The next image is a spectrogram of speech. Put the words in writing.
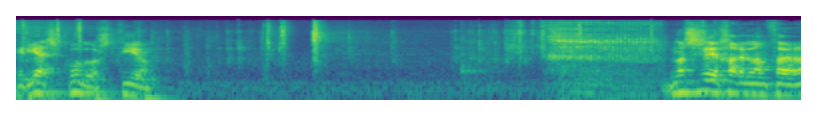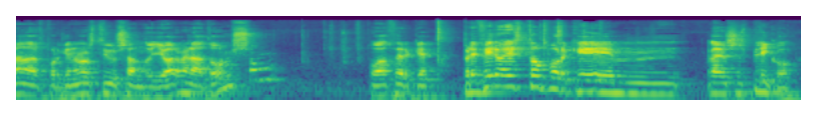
Quería escudos, tío No sé si dejar el lanzagranadas porque no lo estoy usando ¿Llevarme la Thompson? ¿O hacer qué? Prefiero esto porque... Mm, os explico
